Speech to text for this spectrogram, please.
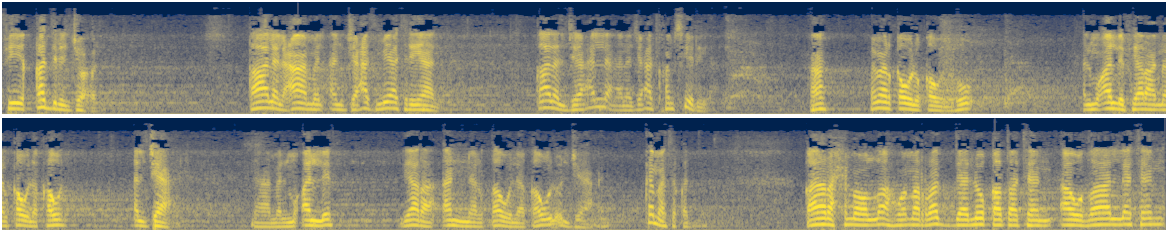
في قدر الجعل. قال العامل أن جعلت مئة ريال. قال الجاعل لا أنا جعلت خمسين ريال. ها؟ فما القول قوله؟ المؤلف يرى أن القول قول الجاعل. نعم المؤلف يرى أن القول قول الجاعل كما تقدم. قال رحمه الله ومن رد لقطة أو ضالة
